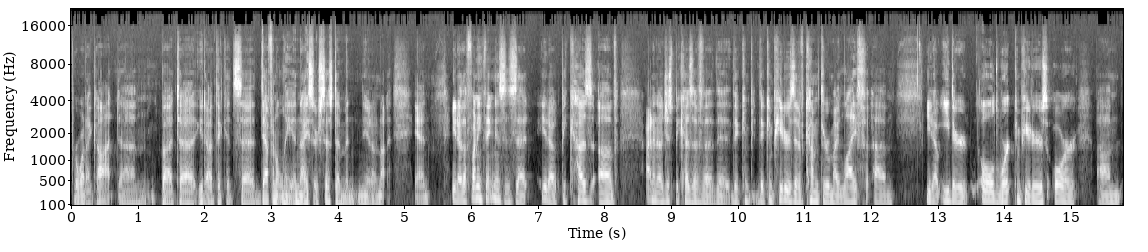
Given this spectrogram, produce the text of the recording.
for what I got. Um, but uh, you know, I think it's uh, definitely a nicer system, and you know, not, and you know, the funny thing is, is that you know, because of I don't know, just because of uh, the the, com- the computers that have come through my life, um, you know, either old work computers or um,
